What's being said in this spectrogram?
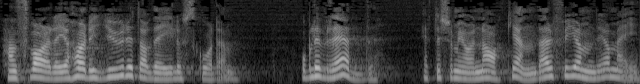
Han svarade, jag hörde ljudet av dig i lustgården och blev rädd eftersom jag är naken, därför gömde jag mig.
